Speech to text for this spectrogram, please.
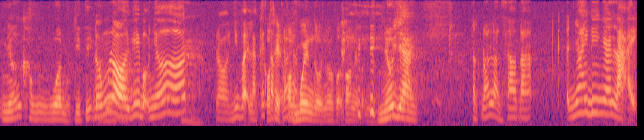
nhớ không quên một chi tiết đúng rồi ghi bộ nhớ hết. Rồi như vậy là cái có tật thể đó con là, quên rồi nhưng mà vợ con này vẫn nhớ. Dai. Tật đó là sao ta? Nhai đi nhai lại.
